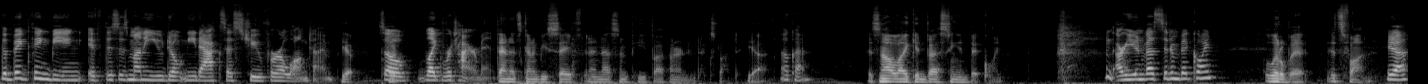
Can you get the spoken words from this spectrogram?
the big thing being if this is money you don't need access to for a long time. Yep. So like retirement. then it's going to be safe in an S and P 500 index fund. Yeah, Okay. it's not like investing in Bitcoin. Are you invested in Bitcoin? A little bit. It's fun. Yeah.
